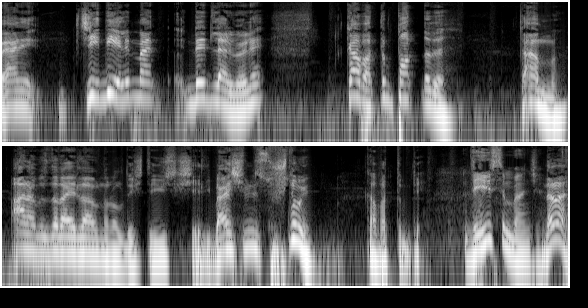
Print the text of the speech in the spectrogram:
yani diyelim ben dediler böyle kapattım patladı. Tamam mı? Aramızda da ayrılanlar oldu işte 100 kişi. Ben şimdi suçlu muyum? Kapattım diye. Değilsin bence. Değil mi?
